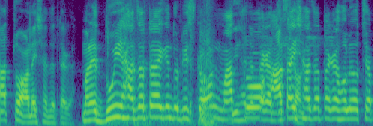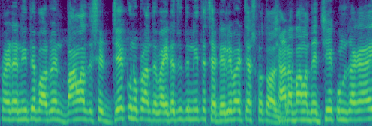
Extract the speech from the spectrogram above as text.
মাত্র আড়াইশ হাজার টাকা। মানে দুই হাজার টাকা কিন্তু ডিসকাউন্ট মাত্র 2000 টাকা হলে হচ্ছে আপনার এটা নিতে পারবেন বাংলাদেশের যে কোনো প্রান্তে। বা এটা যদি নিতে চায় ডেলিভারি চার্জ কত আসবে? সারা বাংলাদেশ যে কোনো জায়গায়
